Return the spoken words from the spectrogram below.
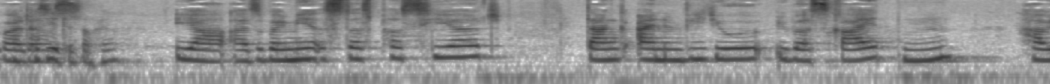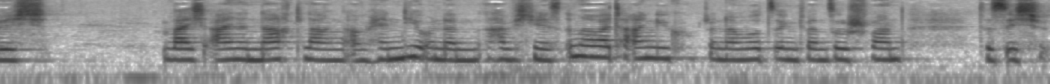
Weil Passiert das auch, ja? Ja, also bei mir ist das passiert. Dank einem Video übers Reiten habe ich, war ich eine Nacht lang am Handy und dann habe ich mir das immer weiter angeguckt und dann wurde es irgendwann so spannend, dass ich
